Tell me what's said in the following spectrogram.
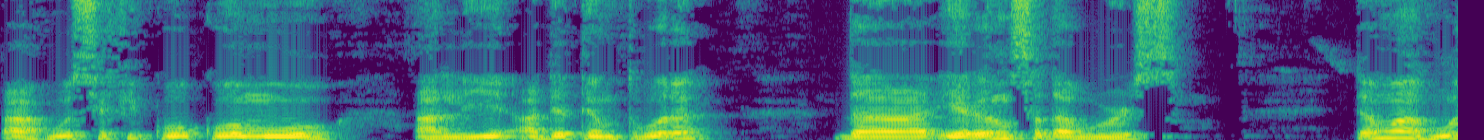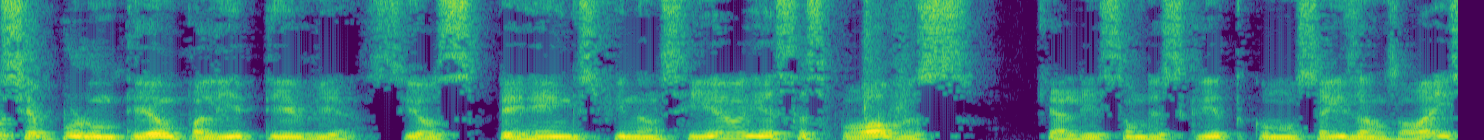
a Rússia ficou como ali a detentora da herança da URSS. Então a Rússia por um tempo ali teve seus perrengues financeiros e esses povos que ali são descritos como seis anzóis,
